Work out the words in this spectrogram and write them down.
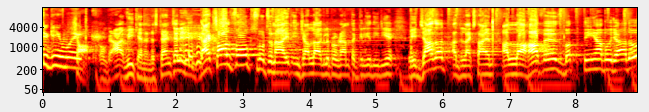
चुकी हूँ we can understand. चलिए that's all folks for tonight. इंशाल्लाह अगले प्रोग्राम तक के लिए दीजिए इजाज़त। Until next time अल्लाह हाफिज। बत्तियाँ बुझा दो।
